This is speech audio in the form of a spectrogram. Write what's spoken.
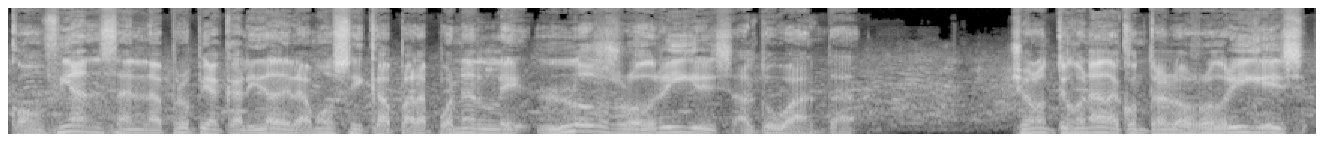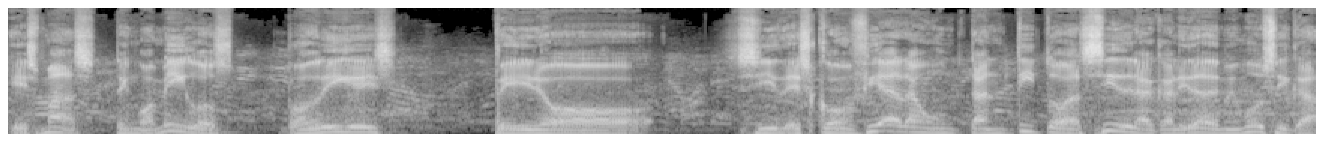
confianza en la propia calidad de la música para ponerle Los Rodríguez a tu banda. Yo no tengo nada contra los Rodríguez, es más, tengo amigos Rodríguez, pero si desconfiara un tantito así de la calidad de mi música,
